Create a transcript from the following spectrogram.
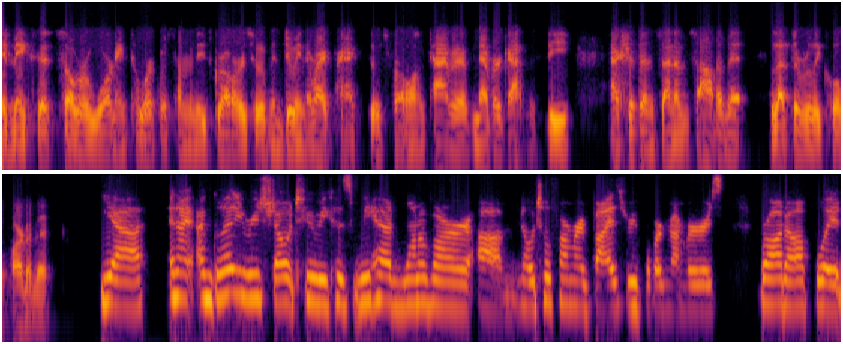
it makes it so rewarding to work with some of these growers who have been doing the right practices for a long time and have never gotten to see extra incentives out of it. So that's a really cool part of it. Yeah. And I, am glad you reached out too, because we had one of our um, No Till Farmer Advisory Board members brought up what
